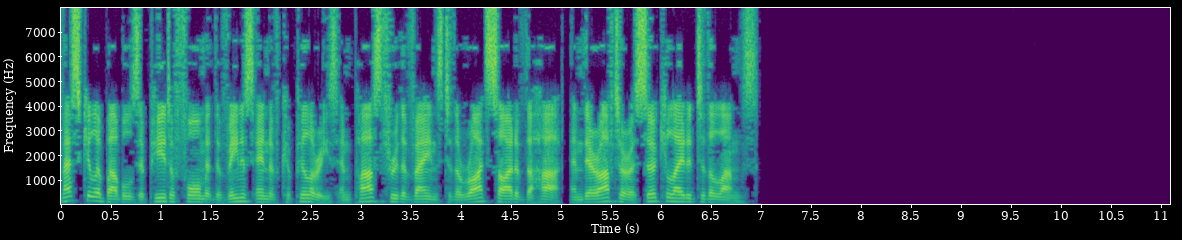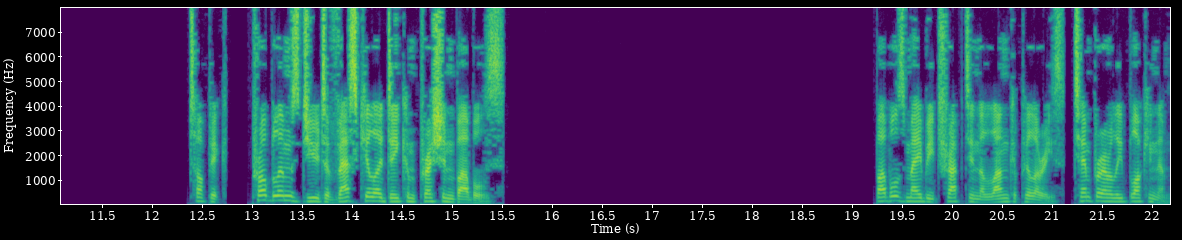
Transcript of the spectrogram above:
Vascular bubbles appear to form at the venous end of capillaries and pass through the veins to the right side of the heart, and thereafter are circulated to the lungs. Problems due to vascular decompression bubbles Bubbles may be trapped in the lung capillaries, temporarily blocking them.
